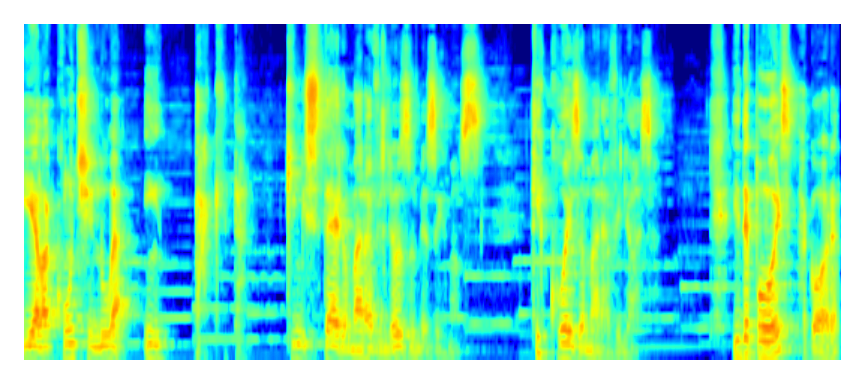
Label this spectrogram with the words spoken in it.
e ela continua intacta. Que mistério maravilhoso, meus irmãos. Que coisa maravilhosa. E depois, agora,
